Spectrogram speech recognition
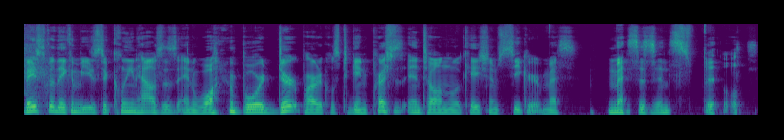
basically, they can be used to clean houses and waterboard dirt particles to gain precious intel on the location of secret mess messes and spills.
